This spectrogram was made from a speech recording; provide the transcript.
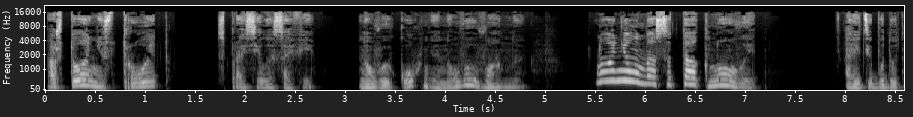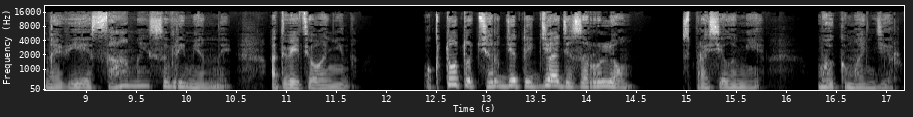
«А что они строят?» — спросила Софи. «Новую кухню и новую ванную. Ну, они у нас и так новые. А эти будут новее, самые современные, — ответила Нина. А кто тут сердитый дядя за рулем? — спросила Мия. Мой командир.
